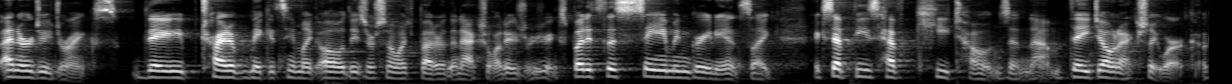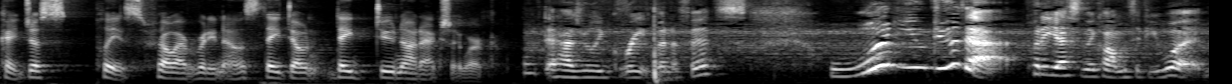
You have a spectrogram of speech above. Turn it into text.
energy drinks. They try to make it seem like, oh, these are so much better than actual energy drinks, but it's the same ingredients, like, except these have ketones in them. They don't actually work. Okay, just please, so everybody knows, they don't, they do not actually work that has really great benefits. Would you do that? Put a yes in the comments if you would.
